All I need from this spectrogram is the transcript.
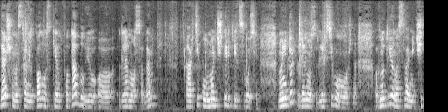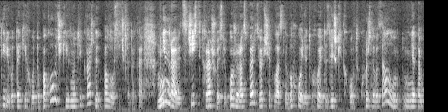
Дальше у нас с вами полоски N4W а, для носа, да, артикул 0438. Но не только для носа, для всего можно. Внутри у нас с вами 4 вот таких вот упаковочки, и внутри каждой полосочка такая. Мне нравится, чистит хорошо, если кожу распарить, вообще классно. Выходит, выходит излишки какого-то кожного зала, у меня там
